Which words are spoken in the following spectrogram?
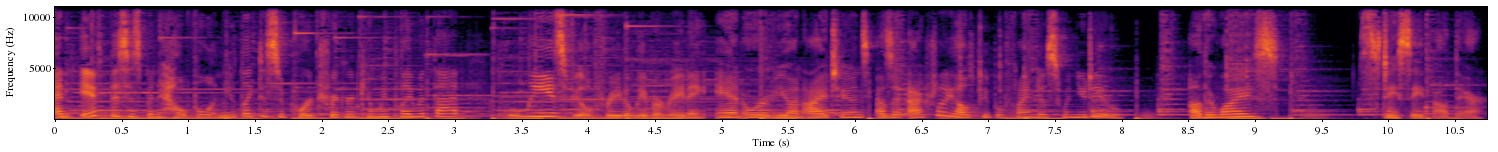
And if this has been helpful and you'd like to support Triggered Can We Play with That, please feel free to leave a rating and a review on iTunes as it actually helps people find us when you do. Otherwise, stay safe out there.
